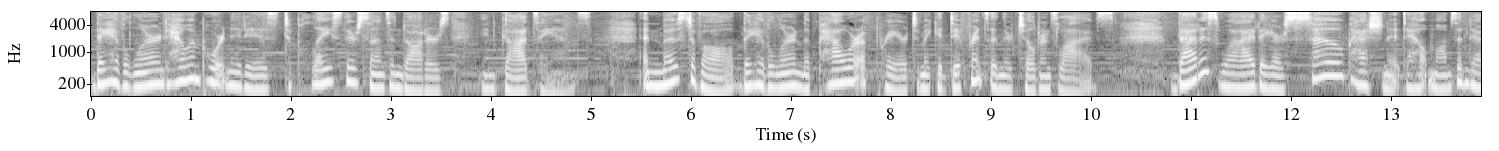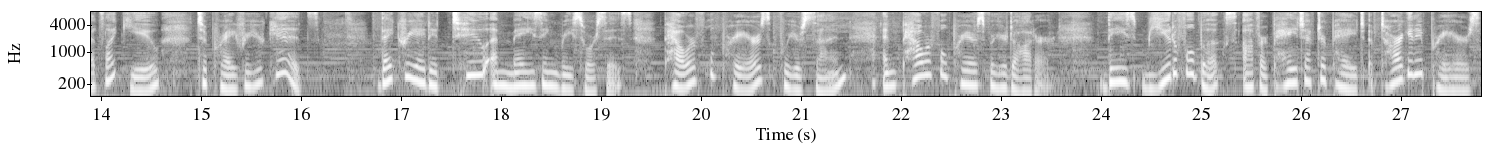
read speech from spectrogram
They have learned how important it is to place their sons and daughters in God's hands. And most of all, they have learned the power of prayer to make a difference in their children's lives. That is why they are so passionate to help moms and dads like you to pray for your kids. They created two amazing resources Powerful Prayers for Your Son and Powerful Prayers for Your Daughter. These beautiful books offer page after page of targeted prayers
